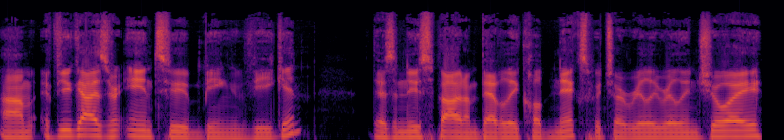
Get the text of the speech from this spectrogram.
um, if you guys are into being vegan, there's a new spot on Beverly called Nic's, which I really, really enjoy.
